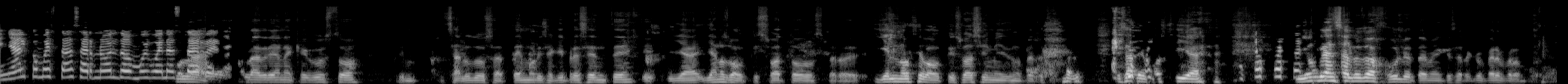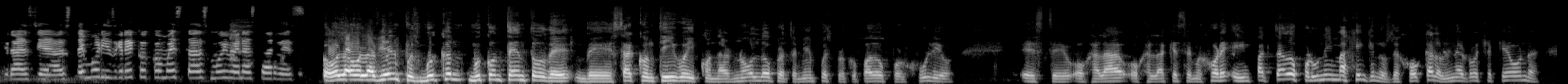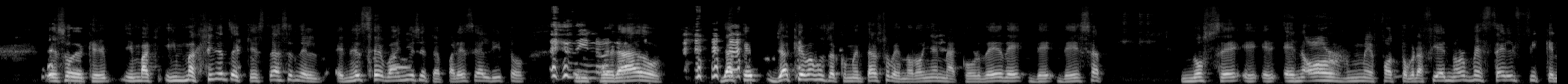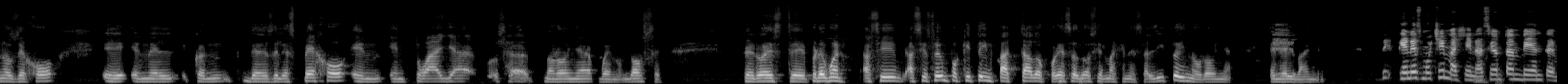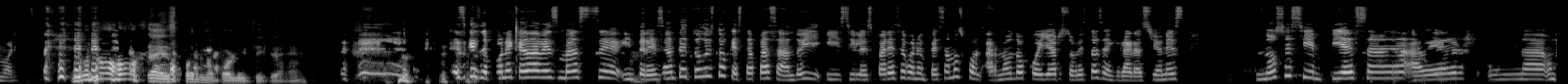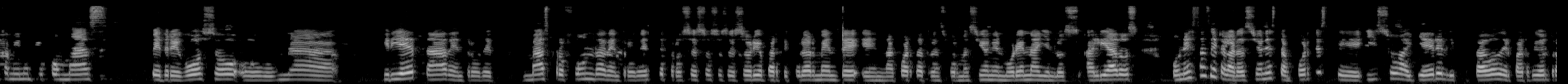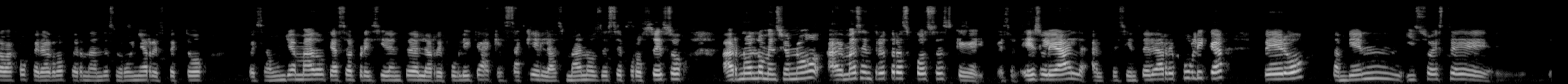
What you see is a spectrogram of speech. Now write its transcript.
Señal, ¿cómo estás, Arnoldo? Muy buenas Hola, tardes. hola Adriana, qué gusto. Saludos a Temoris aquí presente, que ya, ya nos bautizó a todos, pero y él no se bautizó a sí mismo, pero esa devotía. Y un gran saludo a Julio también, que se recupere pronto. Gracias. Temoris Greco, ¿cómo estás? Muy buenas tardes. Hola, hola, bien, pues muy, con- muy contento de, de estar contigo y con Arnoldo, pero también pues preocupado por Julio. Este, ojalá, ojalá que se mejore e impactado por una imagen que nos dejó Carolina Rocha, ¿qué onda? Eso de que ima- imagínate que estás en el en ese baño y se te aparece Alito Sí, no, encuerado. Ya que, ya que vamos a comentar sobre Noroña, me acordé de, de, de esa, no sé, e- e- enorme fotografía, enorme selfie que nos dejó eh, en el, con- desde el espejo en, en toalla, o sea, Noroña, bueno, no sé. Pero, este, pero bueno, así, así estoy un poquito impactado por esas dos imágenes, Alito y Noroña en el baño. Ti- Tienes mucha imaginación también, Temoris. No, no, Esa es pornopolítica. ¿eh? Es que se pone cada vez más eh, interesante todo esto que está pasando y, y si les parece, bueno, empezamos con Arnoldo Cuellar sobre estas declaraciones. No sé si empieza a haber una- un camino un poco más pedregoso o una grieta dentro de más profunda dentro de este proceso sucesorio, particularmente en la cuarta transformación en Morena y en los aliados, con estas declaraciones tan fuertes que hizo ayer el diputado del Partido del Trabajo, Gerardo Fernández Noroña, respecto pues a un llamado que hace al presidente de la República a que saque las manos de ese proceso. Arnoldo mencionó, además, entre otras cosas, que pues, es leal al presidente de la República, pero también hizo este,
